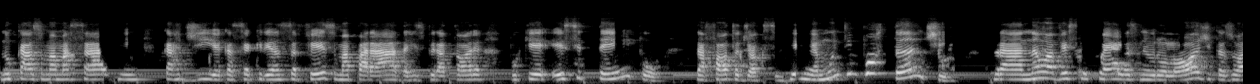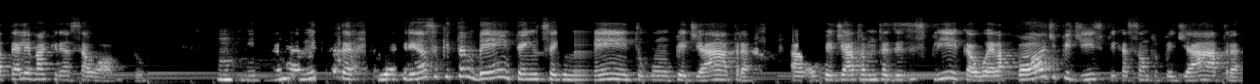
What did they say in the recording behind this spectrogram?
no caso, uma massagem cardíaca, se a criança fez uma parada respiratória, porque esse tempo da falta de oxigênio é muito importante para não haver sequelas neurológicas ou até levar a criança ao óbito. Uhum. Então, é muito e a criança que também tem o segmento com o pediatra, o pediatra muitas vezes explica, ou ela pode pedir explicação para o pediatra,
